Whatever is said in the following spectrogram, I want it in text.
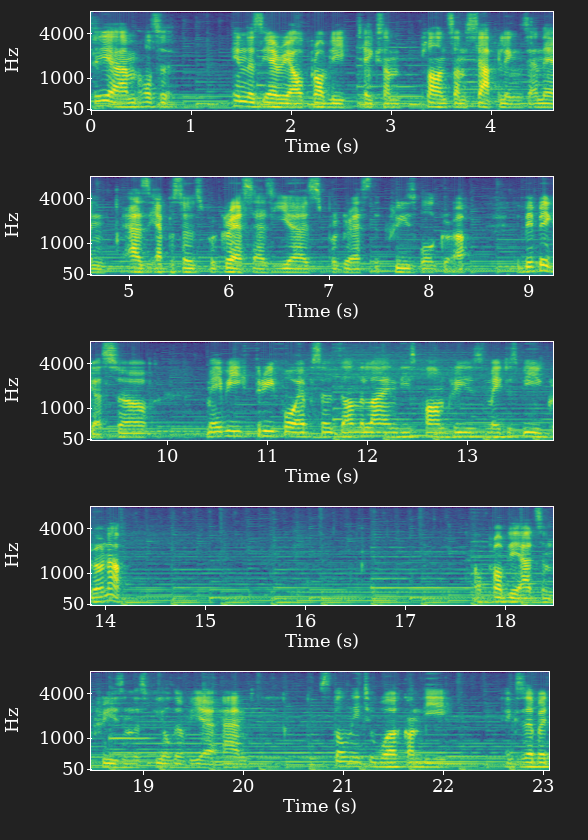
So yeah, I'm also in this area. I'll probably take some plant some saplings, and then as the episodes progress, as years progress, the trees will grow up to be bigger. So maybe three, four episodes down the line, these palm trees may just be grown up. I'll probably add some trees in this field over here and still need to work on the exhibit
